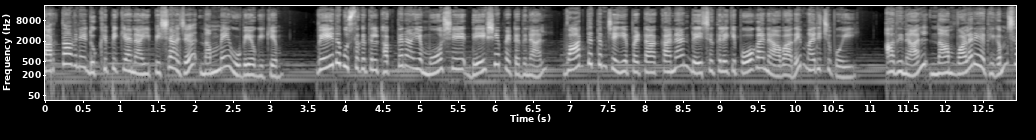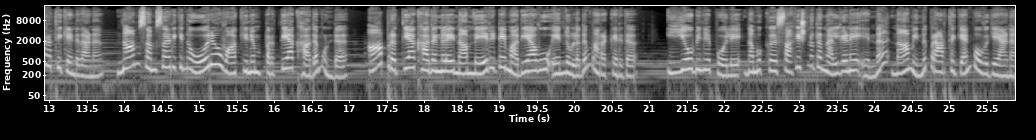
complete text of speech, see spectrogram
കർത്താവിനെ ദുഃഖിപ്പിക്കാനായി പിശാച് നമ്മെ ഉപയോഗിക്കും. വേദപുസ്തകത്തിൽ ഭക്തനായ മോശയെ ദേഷ്യപ്പെട്ടതിനാൽ വാഗ്ദത്തം ചെയ്യപ്പെട്ട കനാൻ ദേശത്തിലേക്ക് പോകാനാവാതെ മരിച്ചുപോയി. അതിനാൽ നാം വളരെയധികം ശ്രദ്ധിക്കേണ്ടതാണ്. നാം സംസാരിക്കുന്ന ഓരോ വാക്കിനും പ്രത്യാഘാതമുണ്ട് ആ പ്രത്യാഘാതങ്ങളെ നാം നേരിട്ടേ മതിയാവൂ എന്നുള്ളത് മറക്കരുത്. ഇയോബിനെ പോലെ നമുക്ക് സഹിഷ്ണുത നൽകണേ എന്ന് നാം ഇന്ന് പ്രാർത്ഥിക്കാൻ പോവുകയാണ്.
